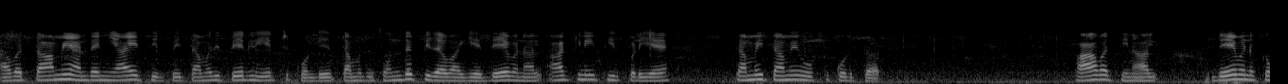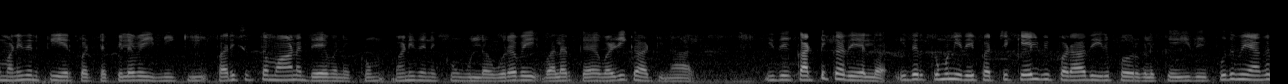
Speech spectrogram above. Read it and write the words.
அவர் தாமே அந்த நியாய தீர்ப்பை தமது பேரில் ஏற்றுக்கொண்டு தமது சொந்த பிதாவாகிய தேவனால் ஆக்கினை தீர்ப்படைய தம்மை தாமே ஒப்பு கொடுத்தார். பாவத்தினால் தேவனுக்கும் மனிதனுக்கு ஏற்பட்ட பிளவை நீக்கி பரிசுத்தமான தேவனுக்கும் மனிதனுக்கும் உள்ள உறவை வளர்க்க வழிகாட்டினார். இது கட்டுக்கதையல்ல. இதற்கு முன் இதை பற்றி கேள்விப்படாது இருப்பவர்களுக்கு இது புதுமையாக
